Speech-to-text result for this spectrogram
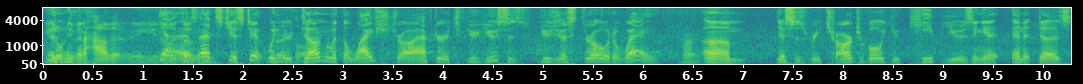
you And- don't even have it. and, You know, yeah, it and doesn't. that's just it. When you're cool. done with the LifeStraw, after its few uses, you just throw it away. Right. Um, this is rechargeable. You keep using it, and it does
